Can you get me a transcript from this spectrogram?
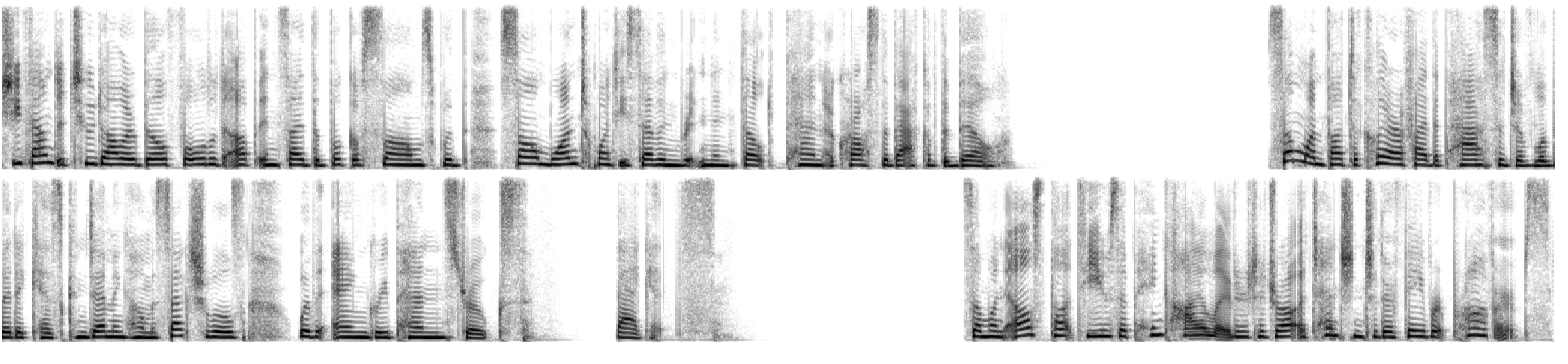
She found a $2 bill folded up inside the Book of Psalms with Psalm 127 written in felt pen across the back of the bill. Someone thought to clarify the passage of Leviticus condemning homosexuals with angry pen strokes. Faggots. Someone else thought to use a pink highlighter to draw attention to their favorite proverbs.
